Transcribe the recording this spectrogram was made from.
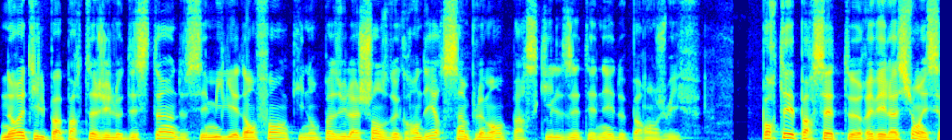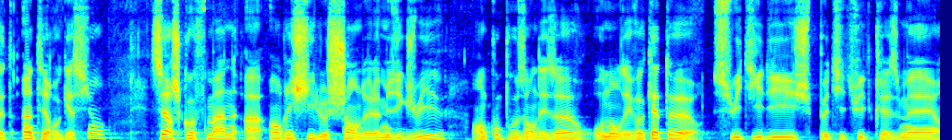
N'aurait-il pas partagé le destin de ces milliers d'enfants qui n'ont pas eu la chance de grandir simplement parce qu'ils étaient nés de parents juifs? Porté par cette révélation et cette interrogation, Serge Kaufmann a enrichi le chant de la musique juive en composant des œuvres aux noms évocateurs Suite Yiddish, Petite Suite klezmer,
